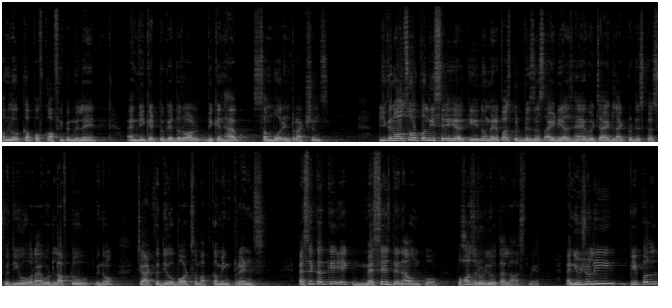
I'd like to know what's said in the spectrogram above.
हम लोग कप ऑफ़ कॉफ़ी पे मिलें and we get together all we can have some more interactions you can also openly say here that you know मेरे पास कुछ बिज़नेस आइडियाज़ हैं which I like to discuss with you और I would love to you know chat with you about some upcoming trends ऐसे करके एक मैसेज देना उनको बहुत ज़रूरी होता है लास्ट में। एंड यूजली पीपल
